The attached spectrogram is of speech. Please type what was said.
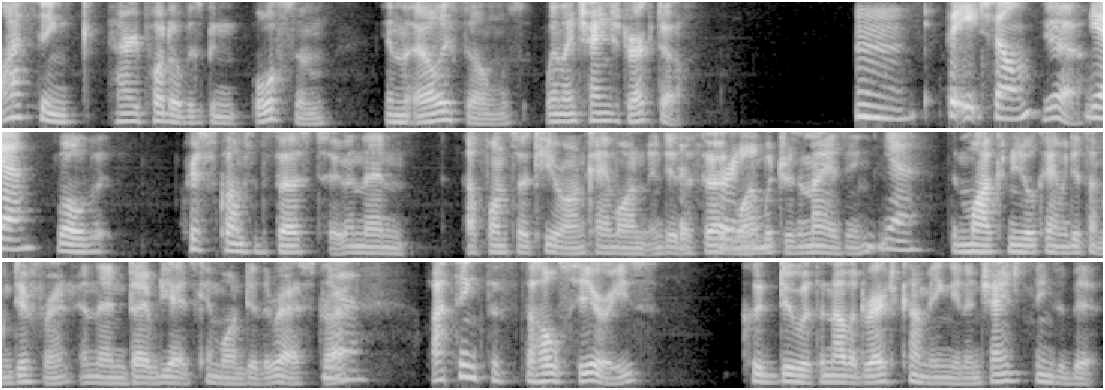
I think Harry Potter has been awesome in the early films when they changed director. Mm. For each film. Yeah. Yeah. Well, the, Christopher Columbus did the first two, and then Alfonso Cuarón came on and did For the third three. one, which was amazing. Yeah. Then Mike Newell came and did something different, and then David Yates came on and did the rest, right? Yeah. I think the, the whole series could do with another director coming in and changing things a bit.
